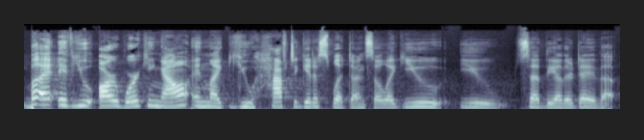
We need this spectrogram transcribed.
But if you are working out and like you have to get a split done, so like you you said the other day that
